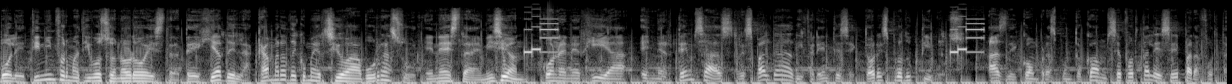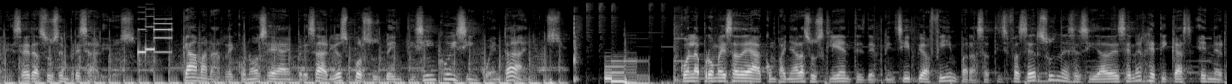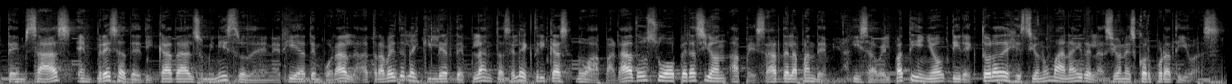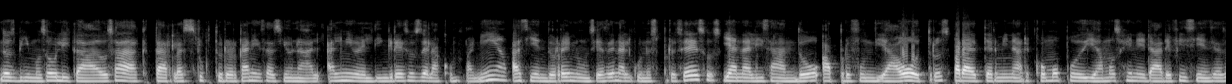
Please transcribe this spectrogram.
Boletín informativo sonoro Estrategia de la Cámara de Comercio Aburrasur. En esta emisión, con energía, Enertem SAS respalda a diferentes sectores productivos. Asdecompras.com se fortalece para fortalecer a sus empresarios. Cámara reconoce a empresarios por sus 25 y 50 años. Con la promesa de acompañar a sus clientes de principio a fin para satisfacer sus necesidades energéticas, Enertem SAS, empresa dedicada al suministro de energía temporal a través del alquiler de plantas eléctricas, no ha parado su operación a pesar de la pandemia. Isabel Patiño, directora de Gestión Humana y Relaciones Corporativas. Nos vimos obligados a adaptar la estructura organizacional al nivel de ingresos de la compañía, haciendo renuncias en algunos procesos y analizando a profundidad otros para determinar cómo podíamos generar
